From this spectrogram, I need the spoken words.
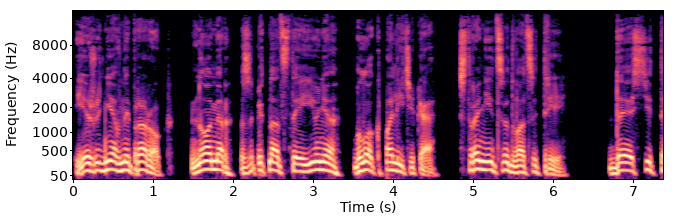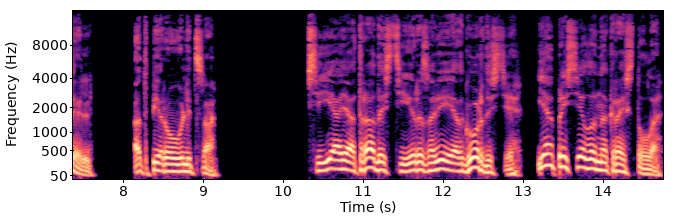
Ежедневный пророк. Номер за 15 июня. Блок «Политика». Страница 23. Д. Ситель. От первого лица. Сияя от радости и розовея от гордости, я присела на край стула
